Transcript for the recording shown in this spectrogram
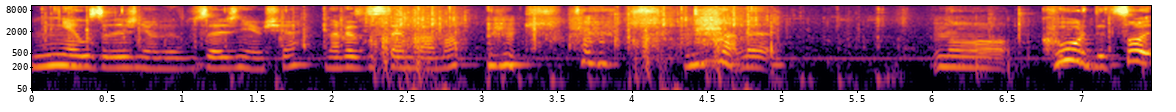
nieuzależniony, uzależniłem się. Nawet dostałem bana. No ale... No, kurde, co?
